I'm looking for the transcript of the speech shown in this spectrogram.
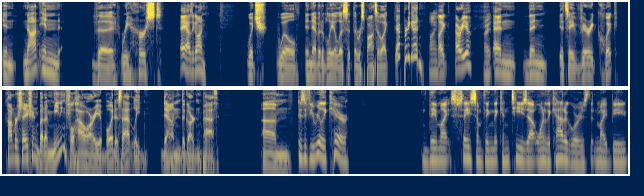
In not in the rehearsed, hey, how's it going? Which will inevitably elicit the response of like, yeah, pretty good. Fine. Like, how are you? Right. And then it's a very quick conversation, but a meaningful how are you? Boy, does that lead down the garden path. Um, Because if you really care, they might say something that can tease out one of the categories that might be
